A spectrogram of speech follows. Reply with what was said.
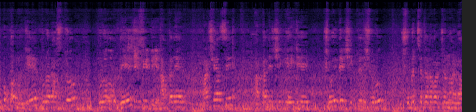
উপকরণ যে পুরো রাষ্ট্র পুরো দেশ আপনাদের পাশে আছে। আপনাদের এই যে শহীদের স্বীকৃতি স্বরূপ শুভেচ্ছা জানাবার জন্য আমরা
